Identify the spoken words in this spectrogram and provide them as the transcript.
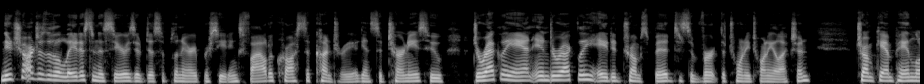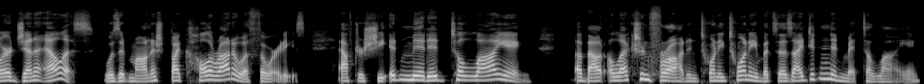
New charges are the latest in a series of disciplinary proceedings filed across the country against attorneys who directly and indirectly aided Trump's bid to subvert the 2020 election. Trump campaign lawyer Jenna Ellis was admonished by Colorado authorities after she admitted to lying about election fraud in 2020, but says, I didn't admit to lying.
